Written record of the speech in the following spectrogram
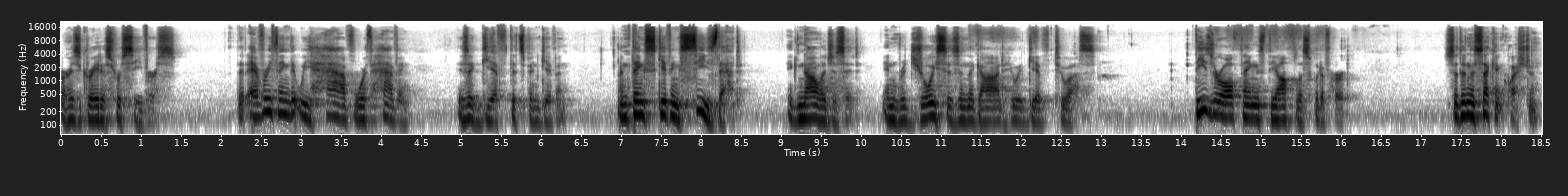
are his greatest receivers. That everything that we have worth having is a gift that's been given. And Thanksgiving sees that, acknowledges it, and rejoices in the God who would give to us. These are all things Theophilus would have heard. So then the second question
